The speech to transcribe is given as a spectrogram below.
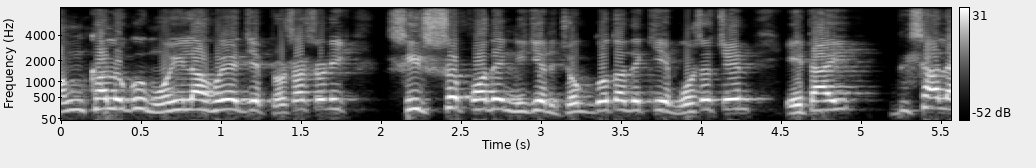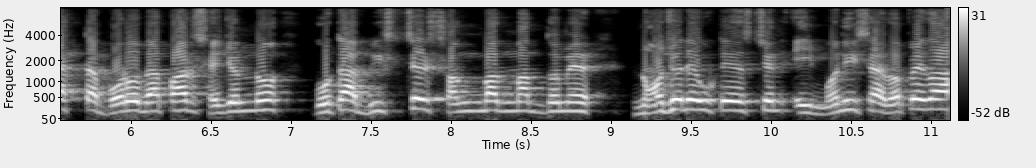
সংখ্যালঘু মহিলা হয়ে যে প্রশাসনিক শীর্ষ পদে নিজের যোগ্যতা দেখিয়ে বসেছেন, এটাই বিশাল একটা বড় ব্যাপার। সেজন্য গোটা বিশ্বের সংবাদ মাধ্যমের নজরে উঠে এসছেন এই মনীষা রোপেদা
